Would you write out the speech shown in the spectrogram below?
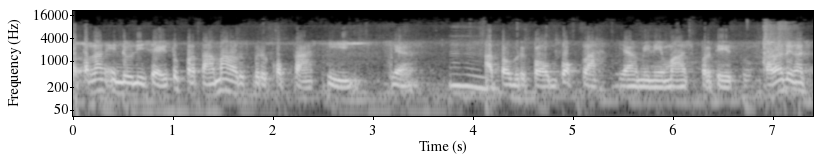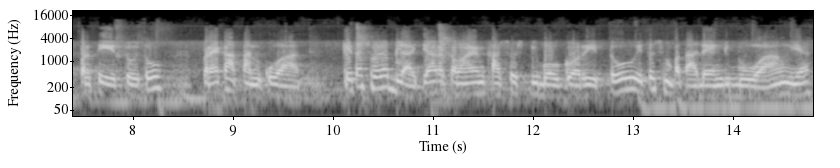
peternak Indonesia itu pertama harus berkooperasi ya Mhm. atau berkelompok lah ya minimal seperti itu. Karena dengan seperti itu tuh mereka akan kuat. Kita sebenarnya belajar kemarin kasus di Bogor itu itu sempat ada yang dibuang ya.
